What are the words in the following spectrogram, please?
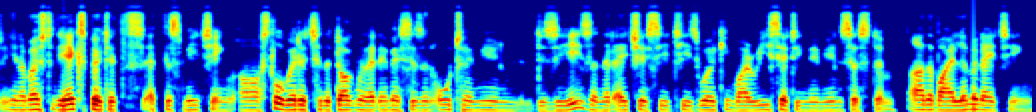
you know, most of the experts at, at this meeting are still wedded to the dogma that MS is an autoimmune disease and that HSCT is working by resetting the immune system, either by eliminating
